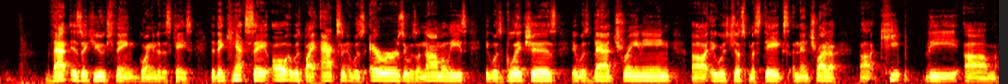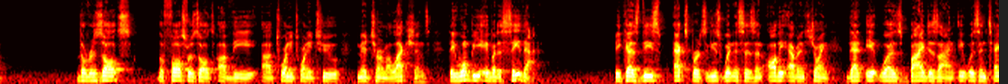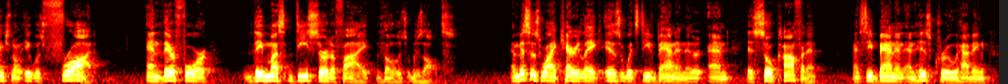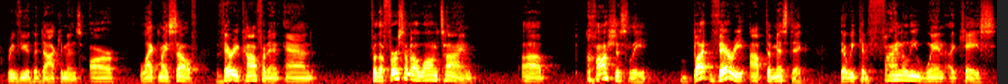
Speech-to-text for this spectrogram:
That is a huge thing going into this case. That they can't say, oh, it was by accident, it was errors, it was anomalies, it was glitches, it was bad training, uh, it was just mistakes, and then try to uh, keep the um, the results, the false results of the uh, 2022 midterm elections. They won't be able to say that because these experts and these witnesses and all the evidence showing that it was by design, it was intentional, it was fraud, and therefore they must decertify those results. And this is why Kari Lake is with Steve Bannon and is so confident and Steve Bannon and his crew, having reviewed the documents, are, like myself, very confident and, for the first time in a long time, uh, cautiously but very optimistic that we can finally win a case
